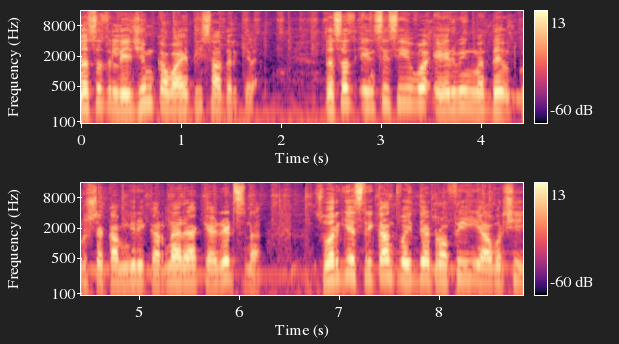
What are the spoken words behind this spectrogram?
तसंच लेझिम कवायती सादर केल्या. तसंच एन सी सी व एअरविंगमध्ये उत्कृष्ट कामगिरी करणाऱ्या कॅडेट्सना स्वर्गीय श्रीकांत वैद्य ट्रॉफी यावर्षी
